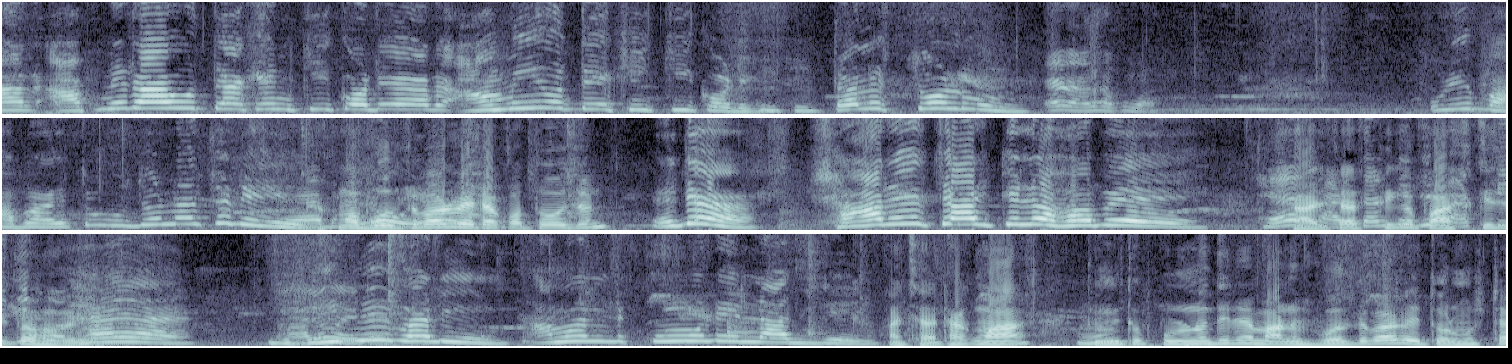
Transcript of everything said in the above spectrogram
আর আপনারাও দেখেন কি করে আর আমিও দেখি কি করে। তাহলে চলুন। ওরে বাবা এ তো ওজন আছে রে। বলতে পারবে এটা কত ওজন? এটা সাড়ে চার কিলো হবে। হ্যাঁ সাড়ে চার থেকে পাঁচ কেজি তো হবে। হ্যাঁ আমার কোমরে লাগছে আচ্ছা ঠাকুমা তুমি তো পুরনো দিনের মানুষ বলতে পারবে তরমুজটা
